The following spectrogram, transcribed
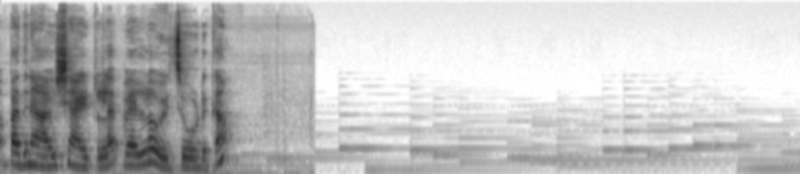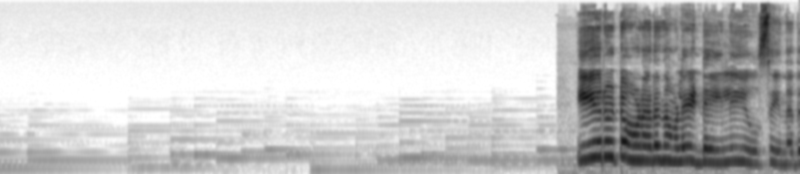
അപ്പം അതിനാവശ്യമായിട്ടുള്ള വെള്ളം ഒഴിച്ചു കൊടുക്കാം. ഈ ഒരു ടോണർ നമ്മൾ ഡെയിലി യൂസ് ചെയ്യുന്നത്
